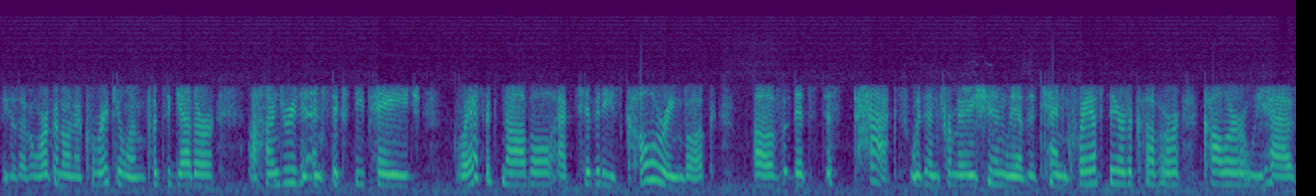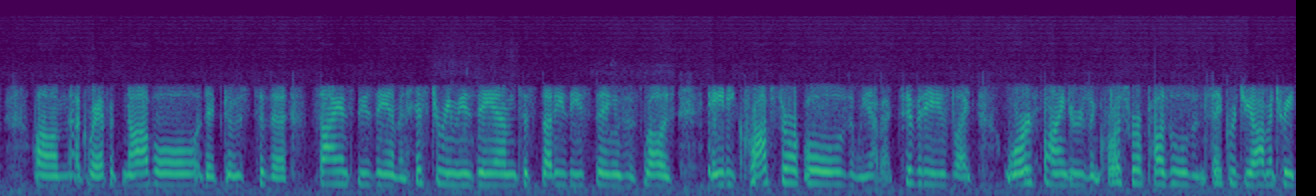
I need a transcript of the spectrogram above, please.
because I've been working on a curriculum, put together a 160 page graphic novel activities coloring book of that's just packed with information. We have the 10 craft there to cover color. We have um, a graphic novel that goes to the Science Museum and History Museum to study these things, as well as 80 crop circles. And we have activities like word finders and crossword puzzles and sacred geometry.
